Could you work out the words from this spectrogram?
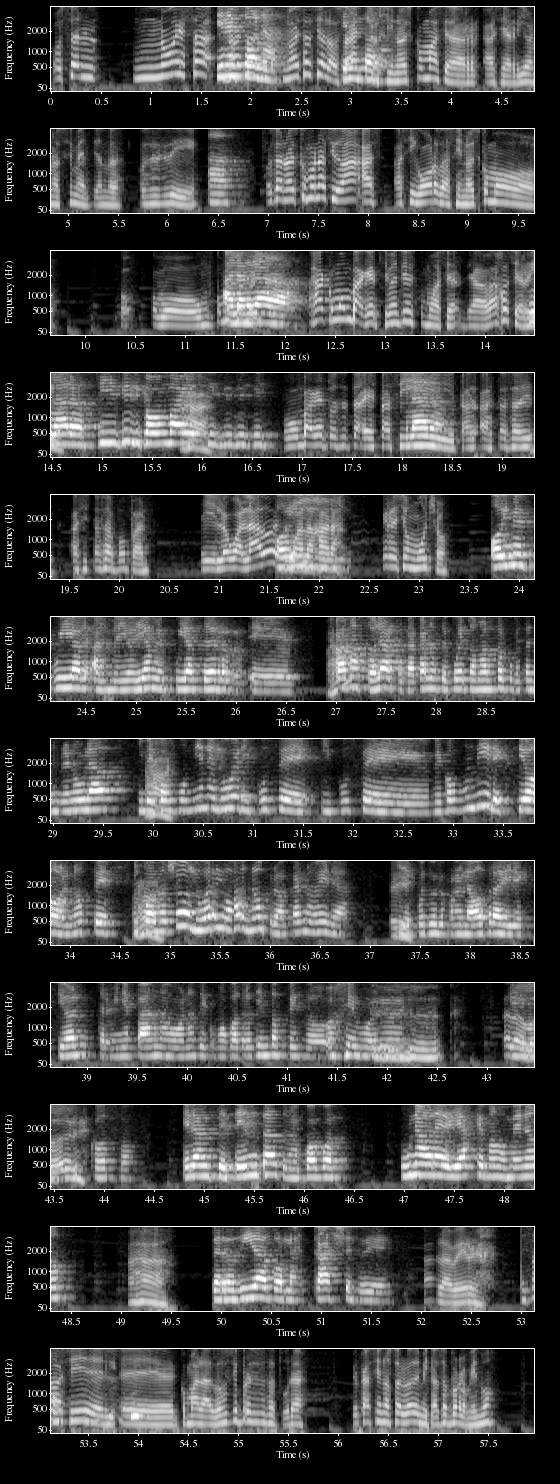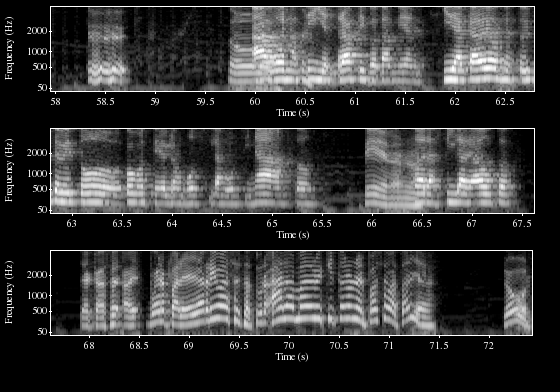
o sea, no es, a- es zonas. no es hacia los anchos, zonas. sino es como hacia, hacia arriba. No sé si me entiendas. No sé si. Ah, O sea, no es como una ciudad as- así gorda, sino es como. co- Como un. ¿cómo se llama? alargada. Ajá, como un baguette, ¿sí me entiendes? Como hacia de abajo hacia arriba. Claro, sí, sí, sí, como un baguette, Ajá. sí, sí, sí, sí. Como un baguette, entonces está, está así, Claro. está- hasta así, así está Zapopan. Y luego al lado es Hoy, Guadalajara. Creció mucho. hoy me fui al, al mediodía, me fui a hacer eh, cama solar, porque acá no se puede tomar sol porque está siempre nublado, y me Ajá. confundí en el Uber y puse, y puse, me confundí dirección, no sé. Y Ajá. cuando llego al lugar digo, ah, no, pero acá no era. Y después tuve que poner la otra dirección, terminé pagando como, no sé, como 400 pesos, boludo. A la el madre. coso. Eran 70, se me fue a una hora de viaje más o menos, Ajá. Perdida por las calles de... A la verga. No, sí, el, eh, como a las 12 siempre se satura. Yo casi no salgo de mi casa por lo mismo. No, Ah, bueno, sí, y el tráfico también. Y de acá de donde estoy se ve todo, se ven los bo- las bocinazos, Sí, no, no. toda la fila de autos. Y acá se- bueno, para allá arriba se satura. Ah, la madre, quitaron el pase de batalla. Luego,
